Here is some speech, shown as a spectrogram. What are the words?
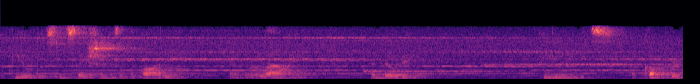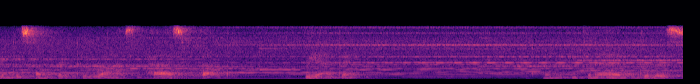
the field of sensations of the body and we're allowing and noting feelings of comfort and discomfort to arise and pass without reacting. And if you can add into this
